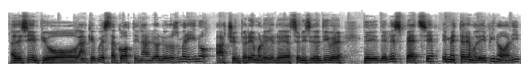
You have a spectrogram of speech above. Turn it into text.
ad esempio anche questa cotta in aglio e olio rosmarino, accentueremo le, le azioni sedative de, delle spezie e metteremo dei pinoli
